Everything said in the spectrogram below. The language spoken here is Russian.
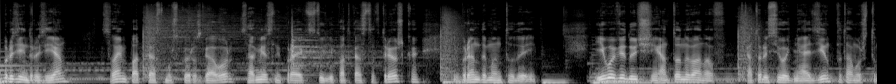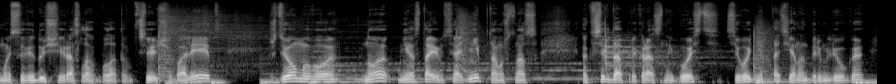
Добрый день, друзья! С вами подкаст «Мужской разговор», совместный проект студии подкастов «Трешка» и бренда Man Today. его ведущий Антон Иванов, который сегодня один, потому что мой соведущий Ярослав Булатов все еще болеет. Ждем его, но не остаемся одни, потому что у нас, как всегда, прекрасный гость. Сегодня Татьяна Дремлюга,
